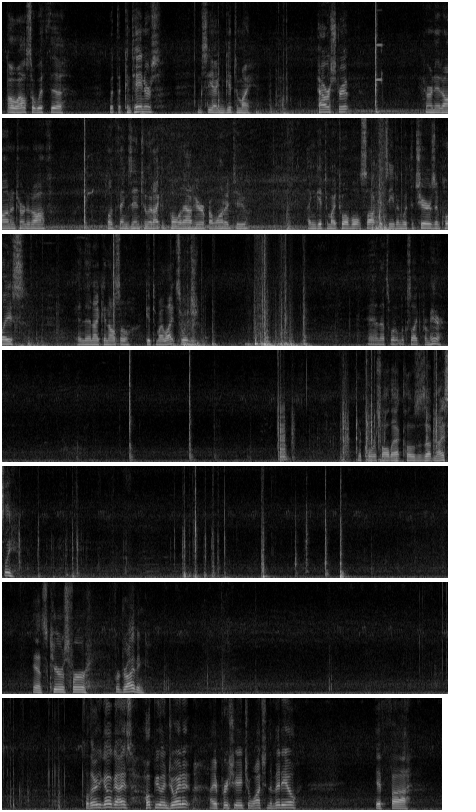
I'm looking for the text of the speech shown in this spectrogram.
Oh, also with the with the containers, you can see I can get to my power strip, turn it on and turn it off, plug things into it. I could pull it out here if I wanted to. I can get to my 12 volt sockets even with the chairs in place. And then I can also get to my light switch and that's what it looks like from here. And of course all that closes up nicely. And secures for for driving. So there you go guys. Hope you enjoyed it. I appreciate you watching the video. If, uh,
